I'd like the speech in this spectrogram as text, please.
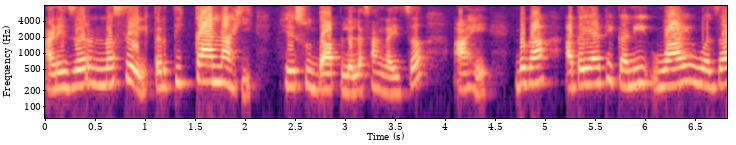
आणि जर नसेल तर ती का नाही हे सुद्धा आपल्याला सांगायचं आहे. बघा आता या ठिकाणी वाय वजा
